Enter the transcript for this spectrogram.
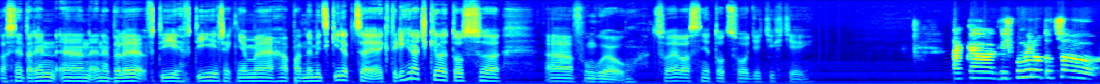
vlastně tady e, nebyli v té, v tý, řekněme, pandemické depce. Které hračky letos e, fungují? Co je vlastně to, co děti chtějí? Tak když pominu to, co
